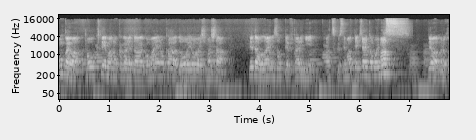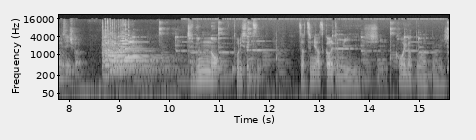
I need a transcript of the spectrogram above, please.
今回はトークテーマの書かれた5枚のカードを用意しました。出たお題に沿って2人に熱く迫っていきたいと思います。では村上選手から。自分の取説雑に扱われてもいいし可愛がってもらってもいいし。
